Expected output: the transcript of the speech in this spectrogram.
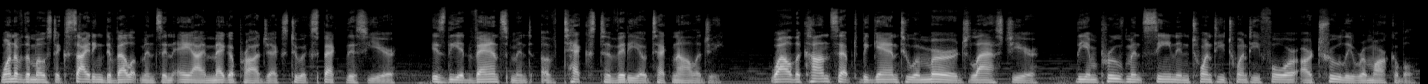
One of the most exciting developments in AI megaprojects to expect this year is the advancement of text-to-video technology. While the concept began to emerge last year, the improvements seen in 2024 are truly remarkable.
